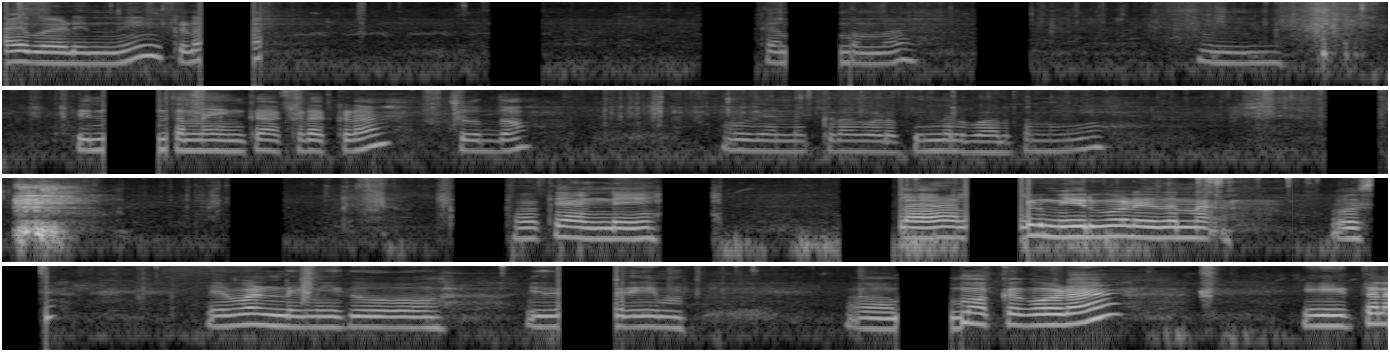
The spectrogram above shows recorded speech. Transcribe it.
పడింది ఇక్కడ. కనపడుతుందా? ఇంకా అక్కడక్కడ. చూద్దాం. ఇవన్నీ ఇక్కడ కూడా పిందెలు పడుతున్నాయి. ఓకే అండి. అలా ఇప్పుడు మీరు కూడా ఏదన్నా వస్తే ఇవ్వండి మీకు. ఇది మొక్క కూడా ఈ ఇతన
